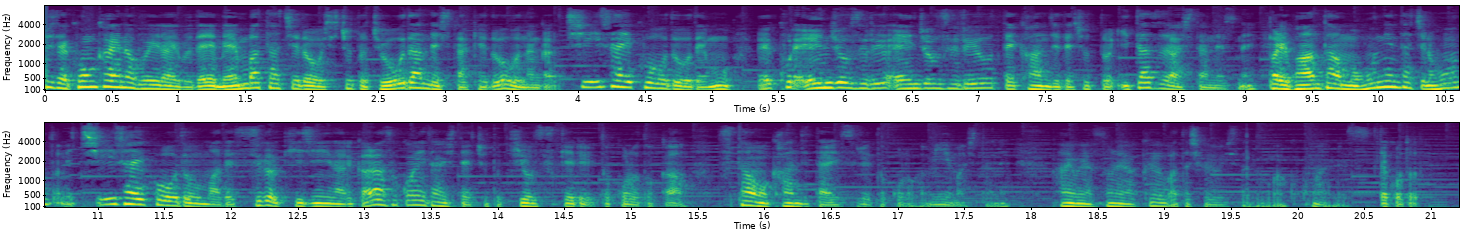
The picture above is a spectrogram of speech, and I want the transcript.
そして今回の V ライブでメンバーたち同士ちょっと冗談でしたけど、なんか小さい行動でも、え、これ炎上するよ、炎上するよって感じでちょっといたずらしたんですね。やっぱりファンタンも本人たちの本当に小さい行動まですぐ記事になるから、そこに対してちょっと気をつけるところとか、スタンを感じたりするところが見えましたね。はい、皆さん、とにかく私が用意した動画はここまでです。ってことで。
